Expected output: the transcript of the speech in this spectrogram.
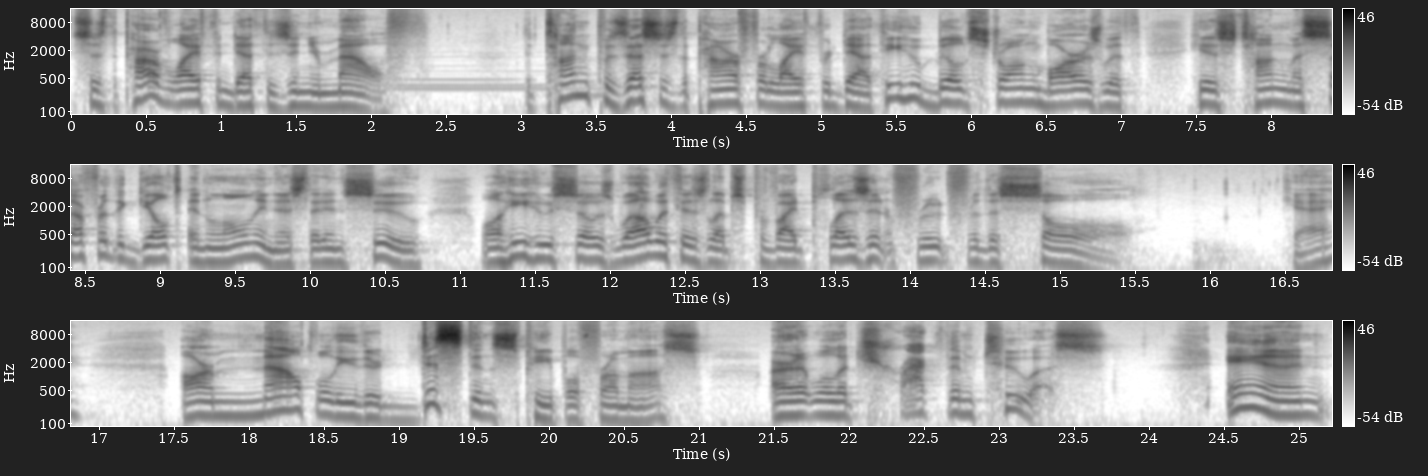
It says, The power of life and death is in your mouth. The tongue possesses the power for life or death. He who builds strong bars with his tongue must suffer the guilt and loneliness that ensue, while he who sows well with his lips provide pleasant fruit for the soul. Okay? Our mouth will either distance people from us or it will attract them to us. And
